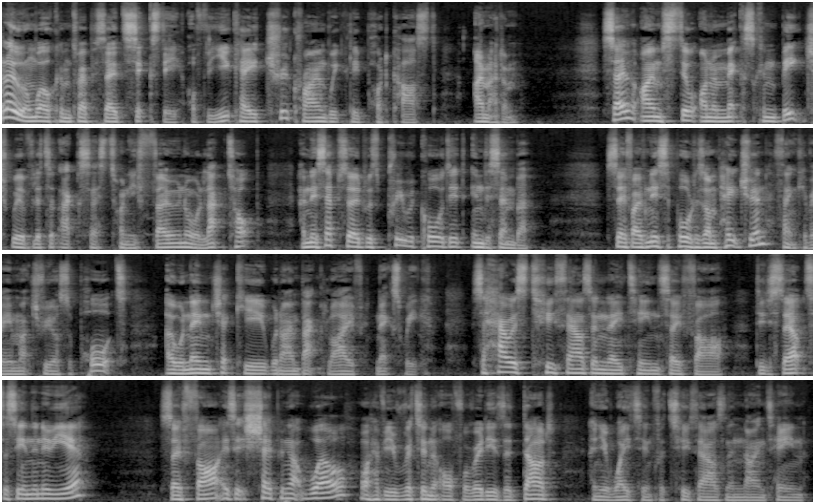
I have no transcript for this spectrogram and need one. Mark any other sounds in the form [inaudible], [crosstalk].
Hello and welcome to episode 60 of the UK True Crime Weekly podcast. I'm Adam. So, I'm still on a Mexican beach with little access to any phone or laptop, and this episode was pre recorded in December. So if I have new supporters on Patreon, thank you very much for your support. I will name check you when I'm back live next week. So how is 2018 so far? Did you stay up to see in the new year? So far, is it shaping up well, or have you written it off already as a dud and you're waiting for 2019?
